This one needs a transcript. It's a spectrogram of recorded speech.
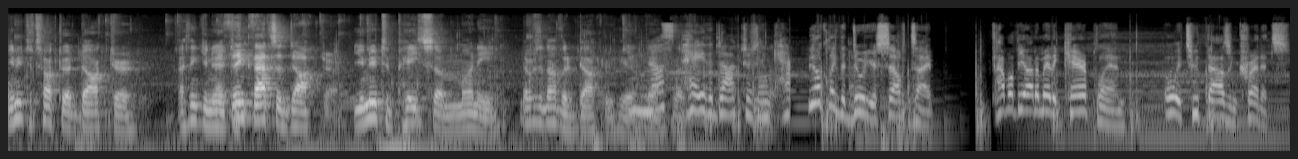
you need to talk to a doctor I think you need I to think that's a doctor. you need to pay some money. There was another doctor here. You yeah, must look. pay the doctors in cash. You look like the do-it-yourself type. How about the automated care plan? Only 2,000 credits.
